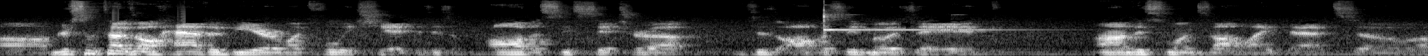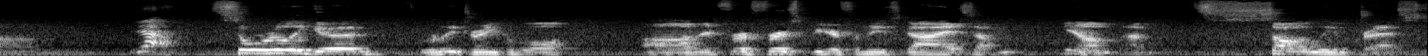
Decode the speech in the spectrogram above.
um, there's sometimes I'll have a beer, I'm like, holy shit, this is obviously Citra. This is obviously Mosaic. Um, this one's not like that. So um, yeah, still really good, really drinkable. Um, and for a first beer from these guys, I'm you know I'm, I'm solidly impressed.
